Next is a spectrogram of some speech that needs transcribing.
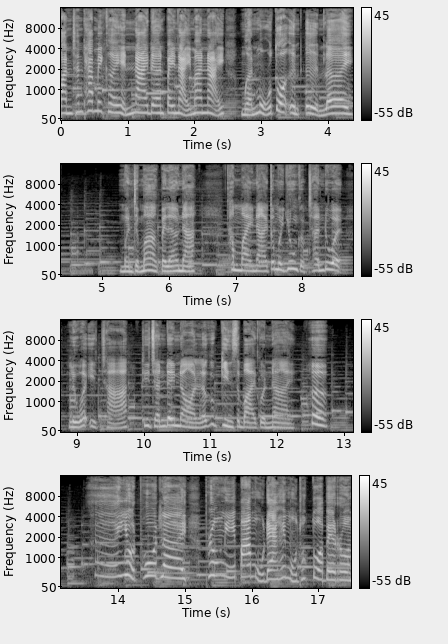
วันๆฉันแทบไม่เคยเห็นนายเดินไปไหนมาไหน เหมือนหมูตัวอื่นๆเลย มันจะมากไปแล้วนะทำไมนายต้องมายุ่งกับฉันด้วย หรือว่าอิจฉาที่ฉันได้นอนแล้วก็กินสบายกว่านาย เฮ้อเฮ้ยหยุดพูดเลย พรุ่งนี้ป้าหมูแดงให้หมูทุกตัวไปรวม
